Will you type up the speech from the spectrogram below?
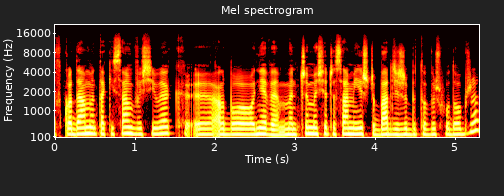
wkładamy taki sam wysiłek, y, albo nie wiem, męczymy się czasami jeszcze bardziej, żeby to wyszło dobrze,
